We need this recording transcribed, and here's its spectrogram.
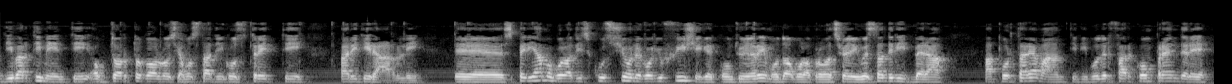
dipartimenti, obtorto collo siamo stati costretti a ritirarli. Eh, speriamo con la discussione con gli uffici che continueremo dopo l'approvazione di questa delibera a portare avanti, di poter far comprendere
